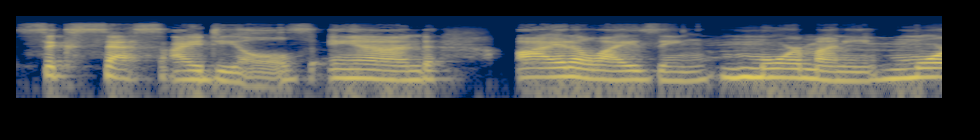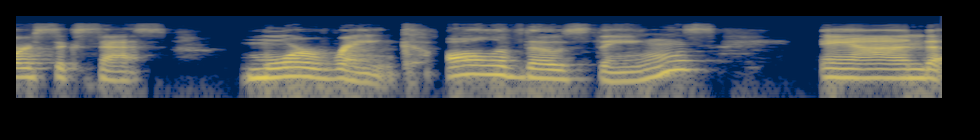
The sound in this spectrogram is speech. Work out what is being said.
success ideals and idolizing more money, more success, more rank, all of those things. And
